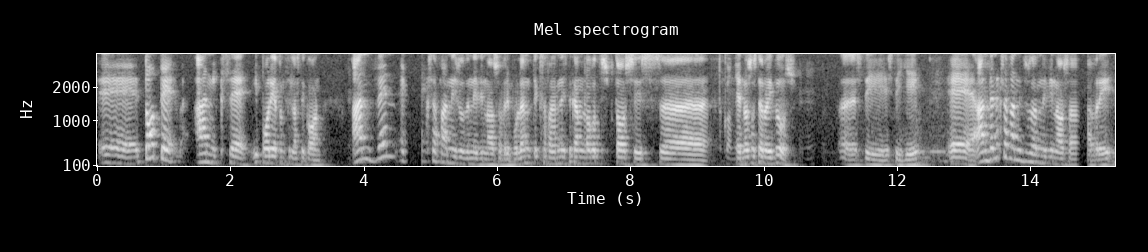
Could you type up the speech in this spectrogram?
ε, τότε άνοιξε η πορεία των θηλαστικών. Αν δεν εξαφανίζονταν οι δεινόσαυροι που λένε ότι εξαφανίστηκαν λόγω της πτώσης ε, ενός αστεροειδούς ε, στη, στη γη, ε, αν δεν εξαφανίζονταν οι δεινόσαυροι,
